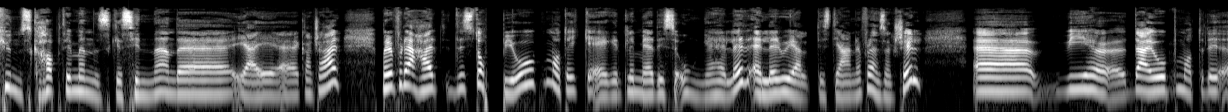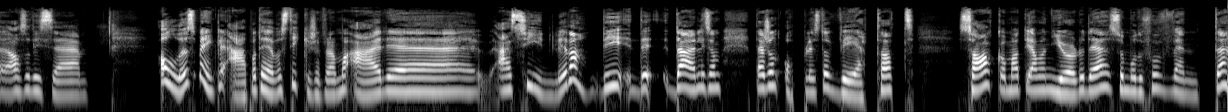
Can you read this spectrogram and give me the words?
kunnskap til menneskesinnet enn det jeg eh, kanskje har. Men for det her Det stopper jo på en måte ikke egentlig med disse unge heller, eller reality-stjerner for den saks skyld. Eh, vi Det er jo på en måte Altså disse alle som egentlig er på TV og stikker seg fram og er, eh, er synlige, da. De, de, det er liksom Det er sånn opplest og vedtatt sak om at ja, men gjør du det, så må du forvente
